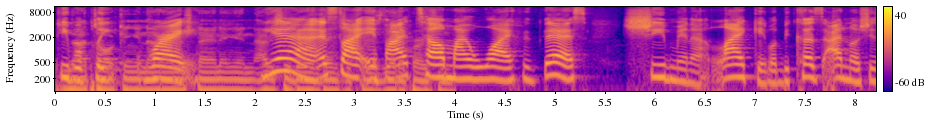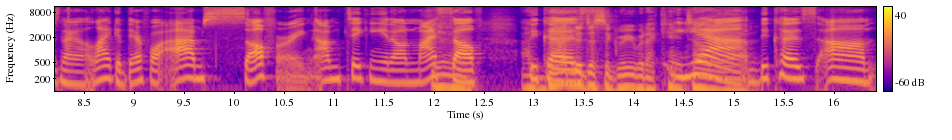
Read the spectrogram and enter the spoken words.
people not please. talking and Right. understanding and Yeah, it's like if I other tell my wife this, she may not like it, but because I know she's not gonna like it, therefore I'm suffering. I'm taking it on myself I because badly disagree, but I can't tell yeah, because um,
